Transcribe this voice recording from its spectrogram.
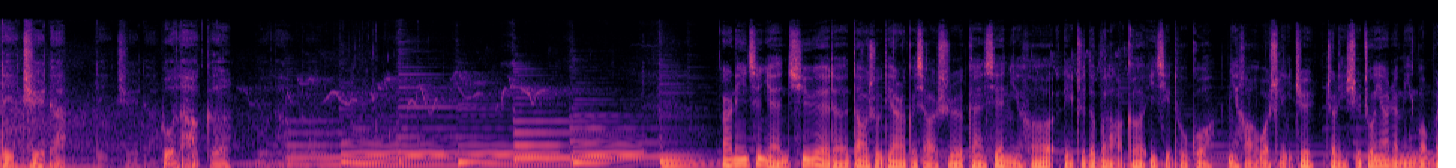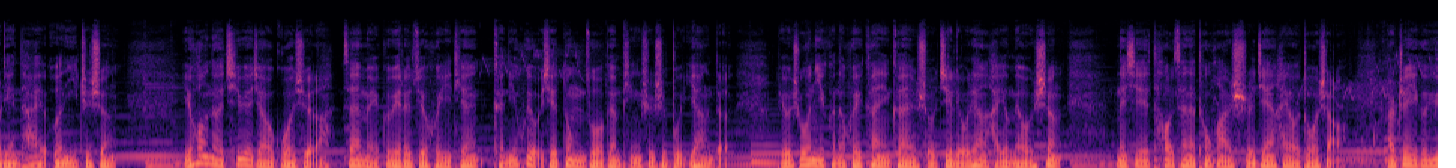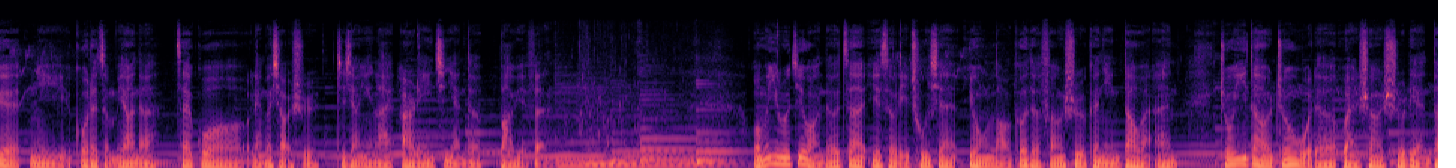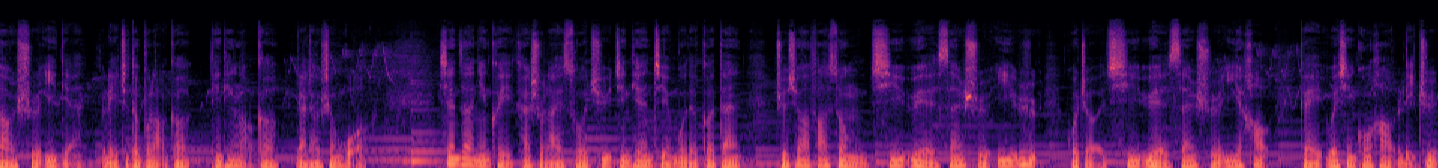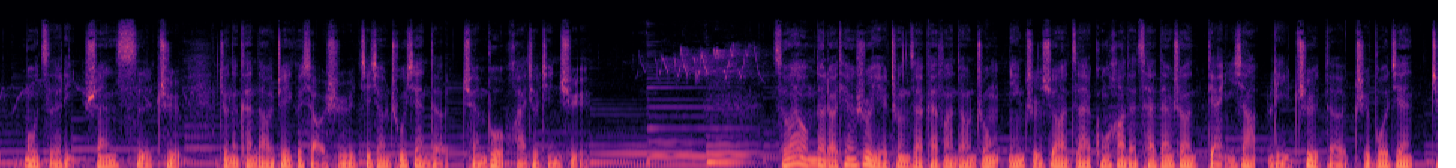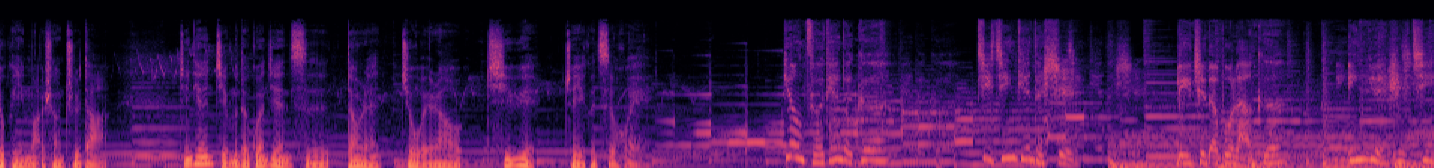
理智的，理智的不老歌，不老歌。二零一七年七月的倒数第二个小时，感谢你和理智的不老歌一起度过。你好，我是李智，这里是中央人民广播电台文艺之声。以后呢，七月就要过去了，在每个月的最后一天，肯定会有一些动作跟平时是不一样的。比如说，你可能会看一看手机流量还有没有剩。那些套餐的通话时间还有多少？而这一个月你过得怎么样呢？再过两个小时，即将迎来二零一七年的八月份。我们一如既往的在夜色里出现，用老歌的方式跟您道晚安。周一到周五的晚上十点到十一点，理智的不老歌，听听老歌，聊聊生活。现在您可以开始来索取今天节目的歌单，只需要发送“七月三十一日”或者“七月三十一号”给微信公号“李志木子李山寺志”，就能看到这个小时即将出现的全部怀旧金曲。此外，我们的聊天室也正在开放当中，您只需要在公号的菜单上点一下“李智的直播间”，就可以马上直达。今天节目的关键词当然就围绕“七月”这个词汇。用昨天的歌记今天的事，理智的不老歌音乐日记。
